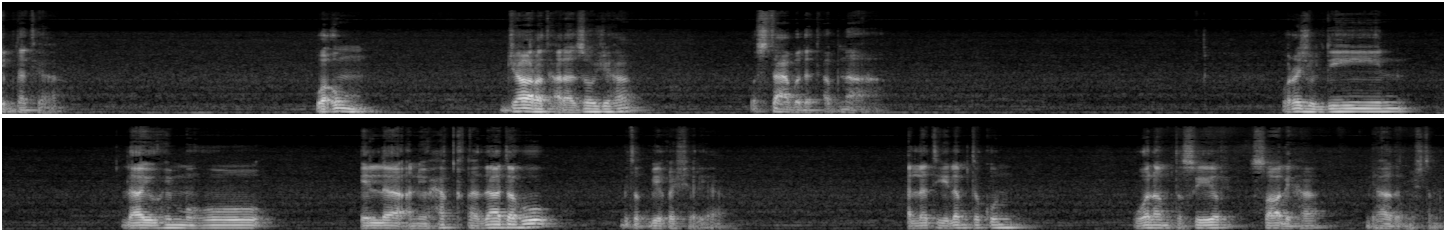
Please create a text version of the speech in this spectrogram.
ابنتها. وأم جارت على زوجها واستعبدت أبنائها ورجل دين لا يهمه إلا أن يحقق ذاته بتطبيق الشريعة التي لم تكن ولم تصير صالحة لهذا المجتمع.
